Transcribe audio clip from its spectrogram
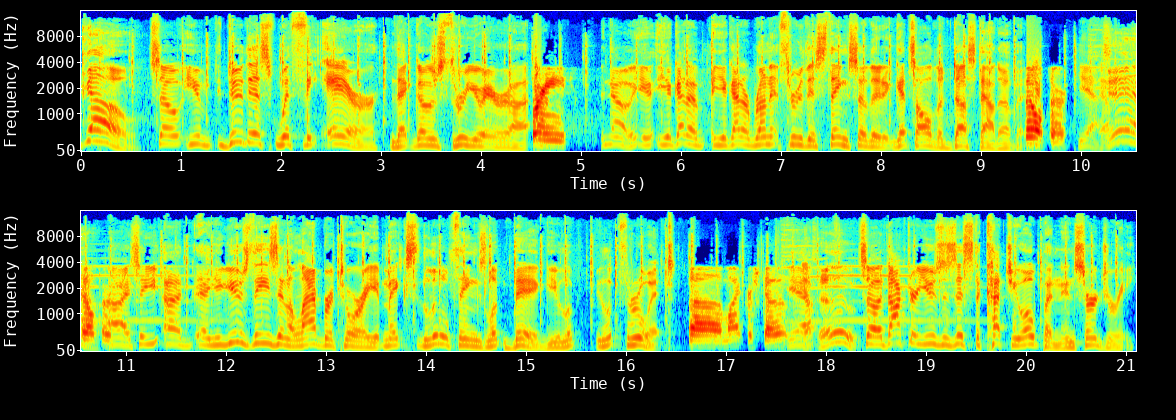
Go. So you do this with the air that goes through your. Uh, Breathe. no, you, you gotta you gotta run it through this thing so that it gets all the dust out of it. Filter. Yes. Yeah. Filter. All right. So you uh, uh, you use these in a laboratory. It makes little things look big. You look you look through it. Uh, microscope. Yeah. Oh. So a doctor uses this to cut you open in surgery.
